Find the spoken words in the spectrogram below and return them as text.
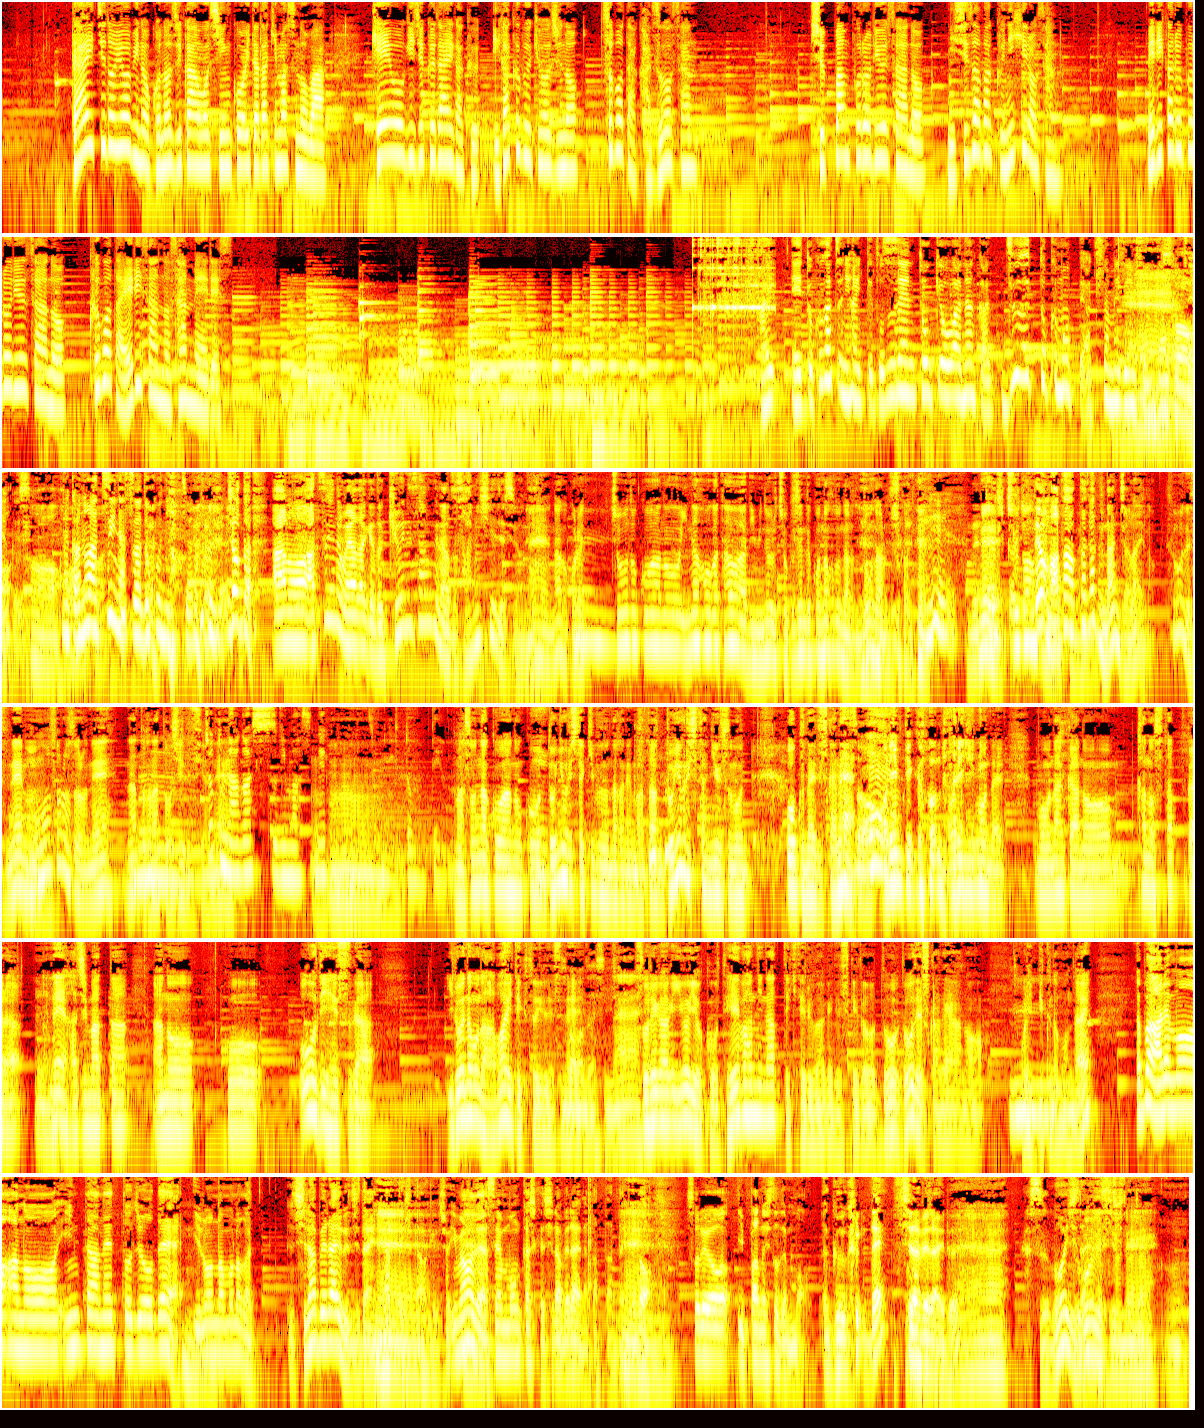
第一土曜日のこの時間を進行いただきますのは慶應義塾大学医学部教授の坪田和夫さん。出版プロデューサーの西澤邦弘さんメディカルプロデューサーの久保田恵里さんの3名です。はい。えー、と9月に入って突然東京はなんかずっと曇って秋雨前線大活躍。で、そうそう。なんかあの暑い夏はどこに行っちゃった ちょっとあの暑いのも嫌だけど急に寒くなると寂しいですよね。ねえなんかこれちょうどこうあの稲穂がタワーに実る直前でこんなことになるとどうなるんですかね。ねねねえ中途半端でもまた暖かくなるんじゃないの？そうですね、もうそろそろねなんとかなってほしいですよね。ちょっと長すぎますね、まあそんなこうあのこう、ええ。どんよりした気分の中でまた どんよりしたニュースも多くないですかね。オリンピック問題。オリンピック問題。もうなんかあのかのスタッフからね、始まったあのこうオーディエンスがいろんなものを暴いていくというですね。そうですね。それがいよいよこう定番になってきてるわけですけどどうどうですかねあのオリンピックの問題やっぱりあれもあのインターネット上でいろんなものが調べられる時代になってきたわけでしょ、ええ。今までは専門家しか調べられなかったんだけど、ええ。それを一般の人でも Google で調べられる、ね。すごい時代すごいですよね。うん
